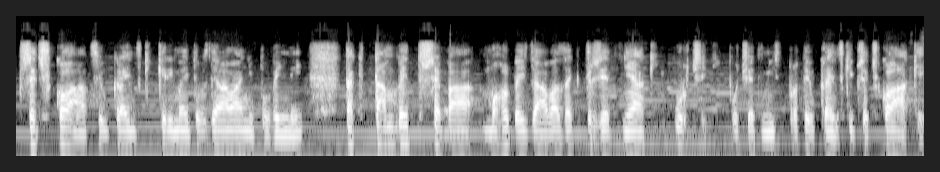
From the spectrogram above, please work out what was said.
předškoláci ukrajinský, kteří mají to vzdělávání povinný, tak tam by třeba mohl být závazek držet nějaký určitý počet míst pro ty ukrajinské předškoláky.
